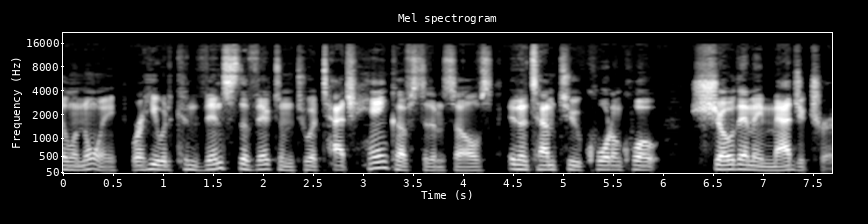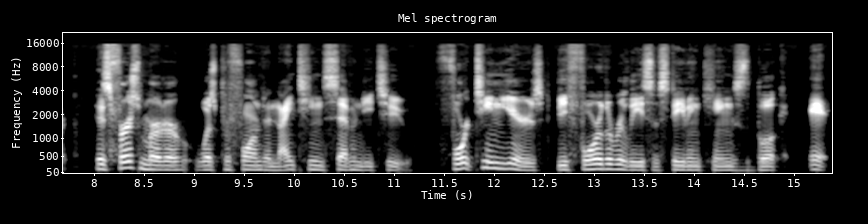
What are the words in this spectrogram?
Illinois, where he would convince the victim to attach handcuffs to themselves in an attempt to quote unquote show them a magic trick. His first murder was performed in 1972, 14 years before the release of Stephen King's book It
